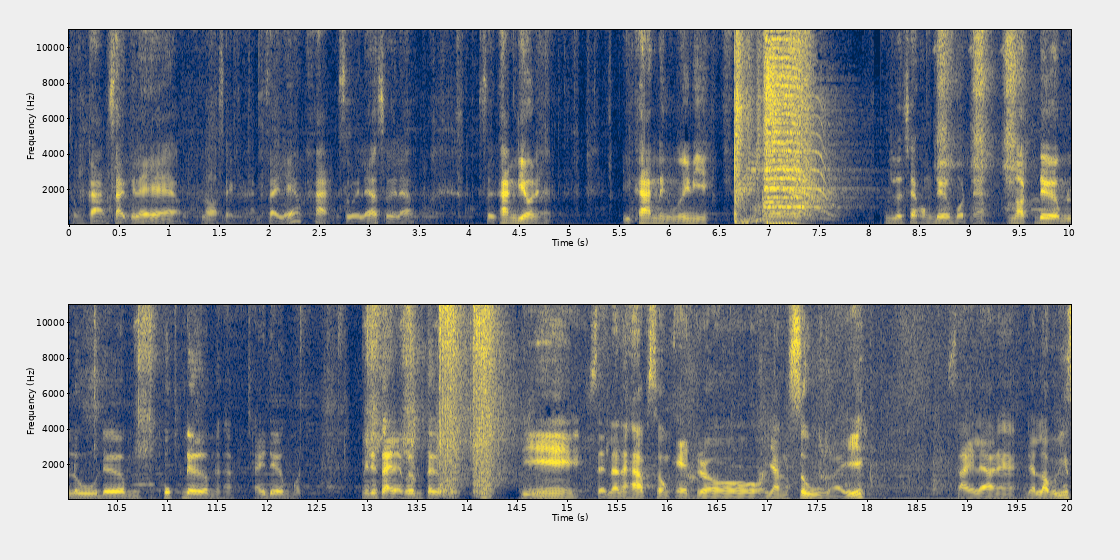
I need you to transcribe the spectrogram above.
ตรงกลางใส่ไปแล้วรอใส่ข้างใส่แล้วข้างสวยแล้วสวยแล้วสวยข้างเดียวนะฮะอีกข้างหนึ่งไม่มีนี่เราใช้ของเดิมหมดนะน็อตเดิมรูเดิมพุกเดิมนะครับ ใช้เดิมหมด ไม่ได้ใส่อะไรเพิ่มเติมนี่เสร็จแล้วนะครับ ทรงเอโดรอย่างสวย ใส่แล้วนะฮะเดี๋ยวเราไปวิ่ง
